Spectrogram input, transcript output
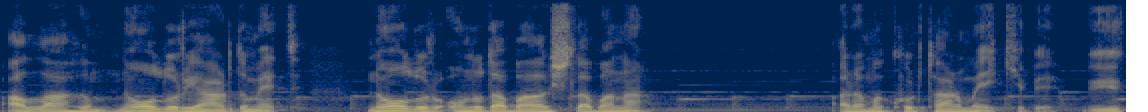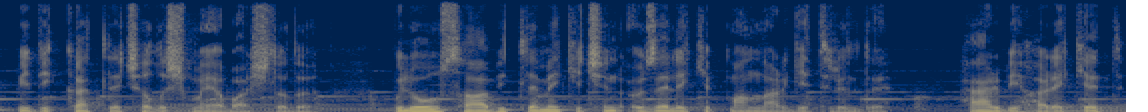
Allah'ım ne olur yardım et. Ne olur onu da bağışla bana. Arama kurtarma ekibi büyük bir dikkatle çalışmaya başladı. Bloğu sabitlemek için özel ekipmanlar getirildi. Her bir hareket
